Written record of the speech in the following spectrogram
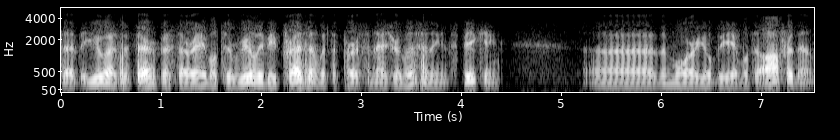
that you as a therapist are able to really be present with the person as you're listening and speaking, uh, the more you'll be able to offer them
